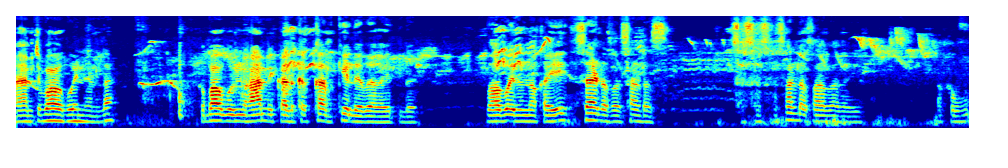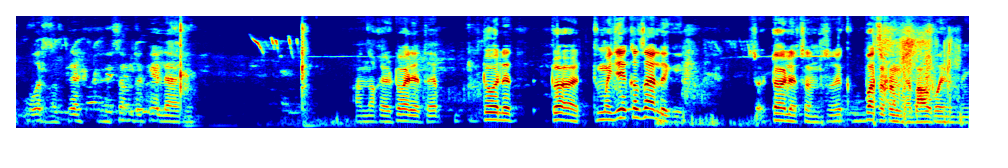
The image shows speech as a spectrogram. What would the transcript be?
हा आमच्या भाऊ बहिणींना. भाऊ बहिणी आम्ही काल का काम केलं बघा इथलं. भाऊ बहिणींना काही संडास संडास स- स- बघा वरचं प्लॅस्टर समजा केलं आहे आणि काही टॉयलेट आहे. टॉयलेट टॉयलेट म्हणजे एकच आलं की. टॉयलेटचं एक बाथरूम आहे भाऊ बहिणी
